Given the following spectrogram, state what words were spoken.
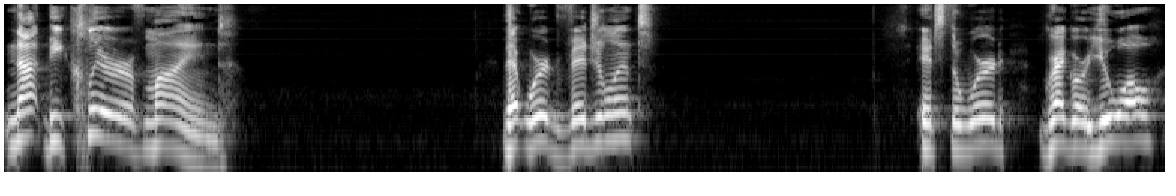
not be clear of mind. That word vigilant, it's the word gregoreuo,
